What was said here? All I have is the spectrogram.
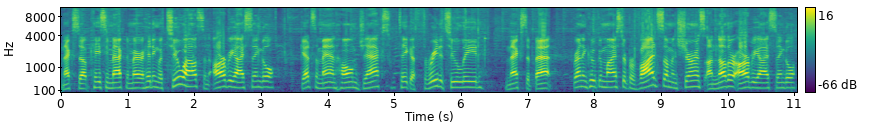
Next up, Casey McNamara hitting with two outs, an RBI single, gets a man home. Jacks take a 3-2 lead. Next at bat, Brendan Kuchenmeister provides some insurance, another RBI single.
